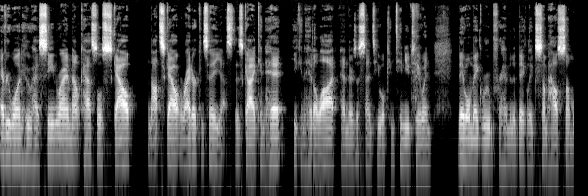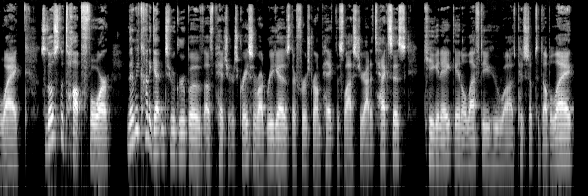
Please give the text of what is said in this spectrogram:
everyone who has seen Ryan Mountcastle scout, not scout, writer can say, yes, this guy can hit. He can hit a lot, and there's a sense he will continue to, and they will make room for him in the big leagues somehow, some way. So those are the top four. Then we kind of get into a group of, of pitchers. Grayson Rodriguez, their first round pick this last year out of Texas. Keegan Akin, a lefty who uh, pitched up to double A.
